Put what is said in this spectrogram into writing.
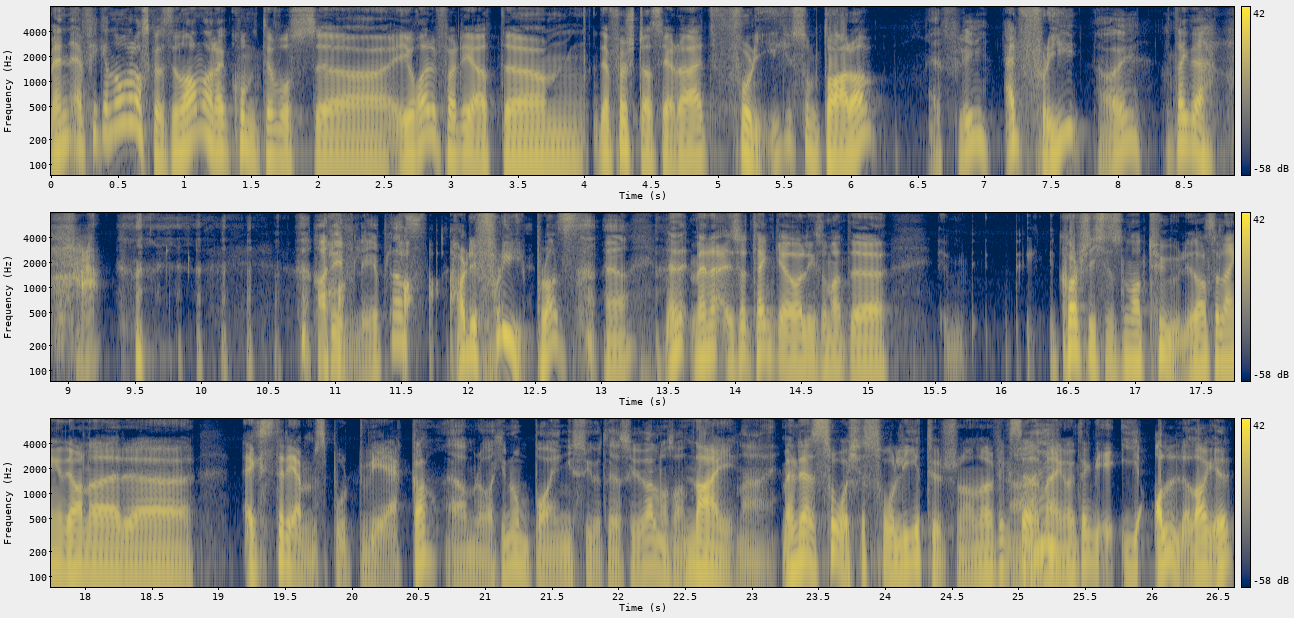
Men jeg fikk en overraskelse da når jeg kom til Voss uh, i år, fordi at eh, det første jeg ser, da er et fly som tar av. Et fly? Et fly! Oi. Så tenkte jeg hæ? Har de flyplass? Har de flyplass? Ja. Men, men så tenker jeg liksom at eh, Kanskje ikke så naturlig, da, så lenge de har den der eh, Ekstremsportveka. Ja, Men det var ikke noe Boeing 737 eller noe sånt? Nei. Nei. Men det så ikke så lite ut som når jeg fikk se det med en gang. Jeg tenkte, I alle dager!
